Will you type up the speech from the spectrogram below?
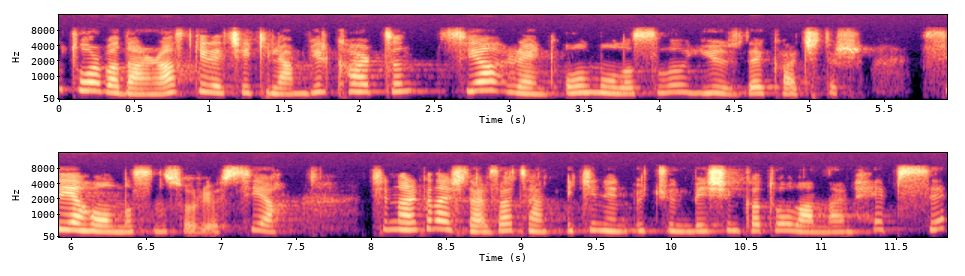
Bu torbadan rastgele çekilen bir kartın siyah renk olma olasılığı yüzde kaçtır? Siyah olmasını soruyor. Siyah. Şimdi arkadaşlar zaten 2'nin, 3'ün, 5'in katı olanların hepsi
